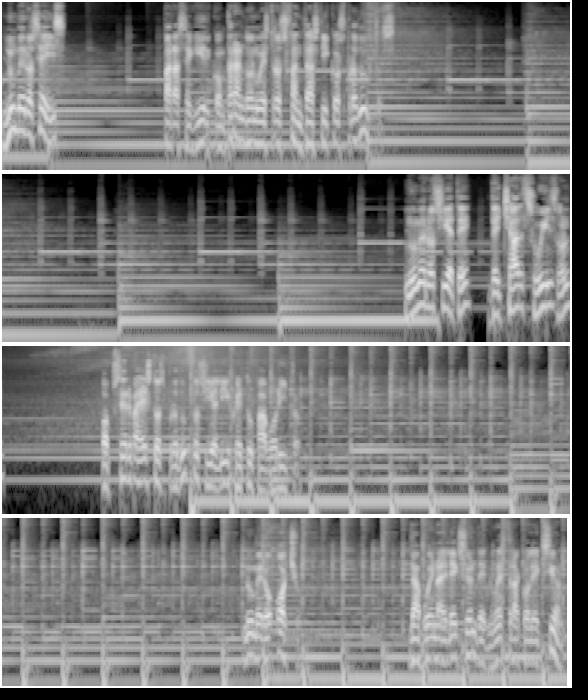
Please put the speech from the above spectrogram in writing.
Número 6. Para seguir comprando nuestros fantásticos productos. Número 7. De Charles Wilson. Observa estos productos y elige tu favorito. Número 8. La buena elección de nuestra colección.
